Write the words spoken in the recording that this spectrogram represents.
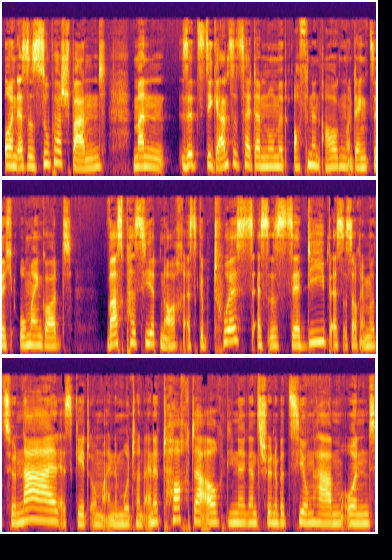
Und es ist super spannend. Man sitzt die ganze Zeit dann nur mit offenen Augen und denkt sich, oh mein Gott, was passiert noch? Es gibt Twists, es ist sehr deep, es ist auch emotional, es geht um eine Mutter und eine Tochter auch, die eine ganz schöne Beziehung haben und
